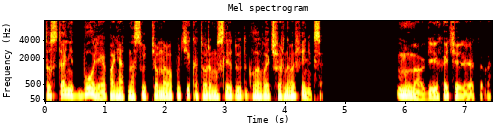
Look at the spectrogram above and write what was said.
то станет более понятна суть темного пути, которому следует глава Черного Феникса. Многие хотели этого.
